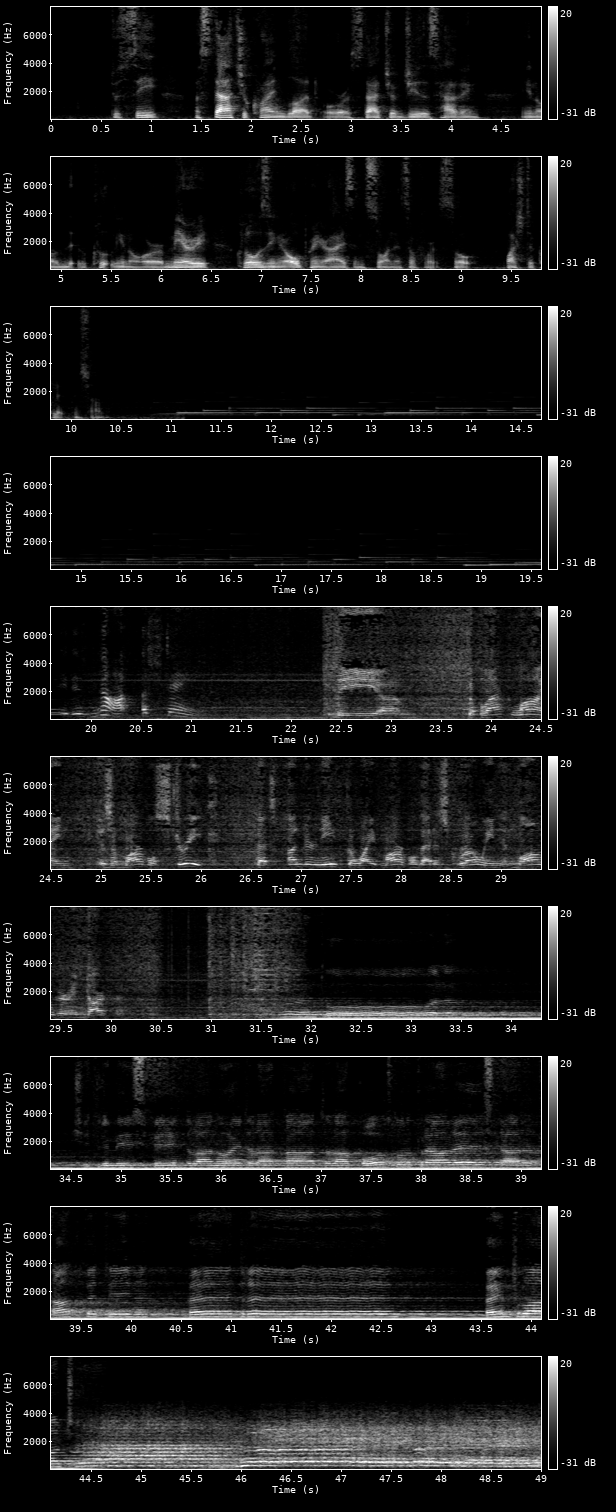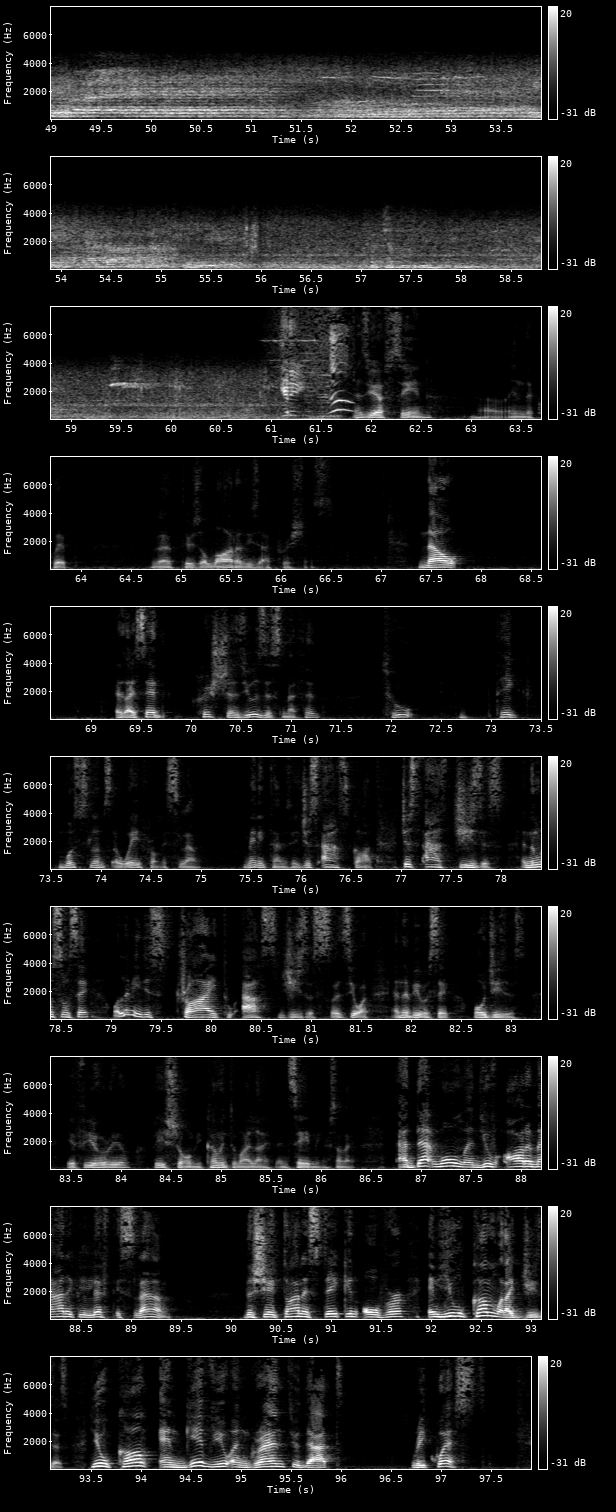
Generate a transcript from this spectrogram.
to see a statue crying blood or a statue of Jesus having, you know, you know, or Mary closing or opening her eyes and so on and so forth. So watch the clip, inshallah. It is not a stain. The um, the black line is a marble streak that's underneath the white marble that is growing and longer and darker. și trimis fiind la noi de la Tatăl Apostol preales te-a arătat pe tine, Petre, pentru aceea as you have seen uh, in the clip, that there's a lot of these apparitions. Now, as I said, Christians use this method to take Muslims away from Islam. Many times they just ask God, just ask Jesus. And the Muslims say, well, let me just try to ask Jesus. Let's see what. And then people say, oh Jesus, if you're real, please show me, come into my life and save me or something. At that moment, you've automatically left Islam. The shaitan is taken over and he will come like Jesus. He will come and give you and grant you that request.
